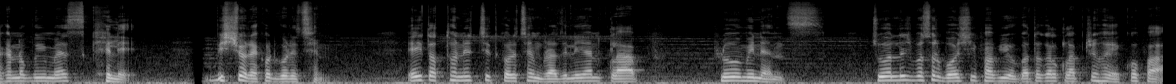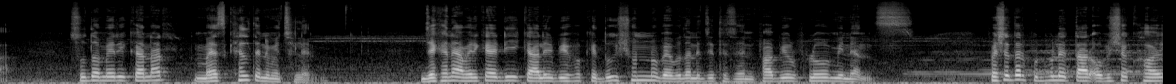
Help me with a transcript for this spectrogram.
একানব্বই ম্যাচ খেলে বিশ্ব রেকর্ড গড়েছেন। এই তথ্য নিশ্চিত করেছেন ব্রাজিলিয়ান ক্লাব ফ্লুমিনেন্স। চুয়াল্লিশ বছর বয়সী ফাবিও গতকাল ক্লাবটির হয়ে কোপা সুদামেরিকানার ম্যাচ খেলতে নেমেছিলেন, যেখানে আমেরিকায় ডি কালির বিপক্ষে দুই শূন্য ব্যবধানে জিতেছেন ফাবিওর ফ্লুমিনেন্স। পেশাদার ফুটবলে তার অভিষেক হয়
